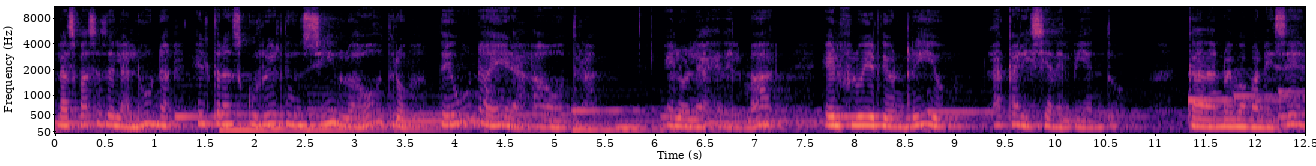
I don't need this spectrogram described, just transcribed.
las fases de la luna, el transcurrir de un siglo a otro, de una era a otra. El oleaje del mar, el fluir de un río, la caricia del viento. Cada nuevo amanecer,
